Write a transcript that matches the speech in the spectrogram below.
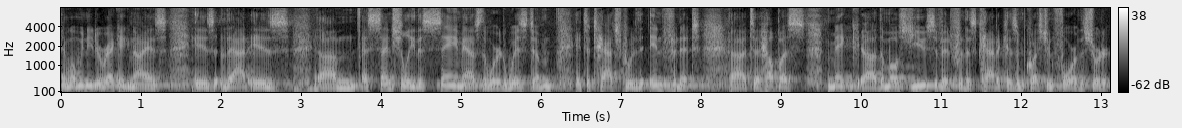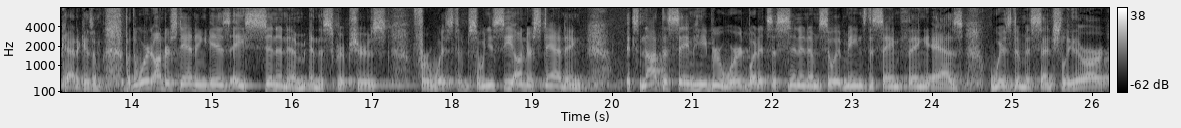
And what we need to recognize is that is um, essentially the same as the word wisdom. It's attached with infinite uh, to help us make uh, the most use of it for this catechism, question four of the shorter catechism. But the word understanding is a synonym in the scriptures for wisdom. So when you see understanding, it's not the same Hebrew word, but it's a synonym, so it means the same thing as wisdom essentially. There are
